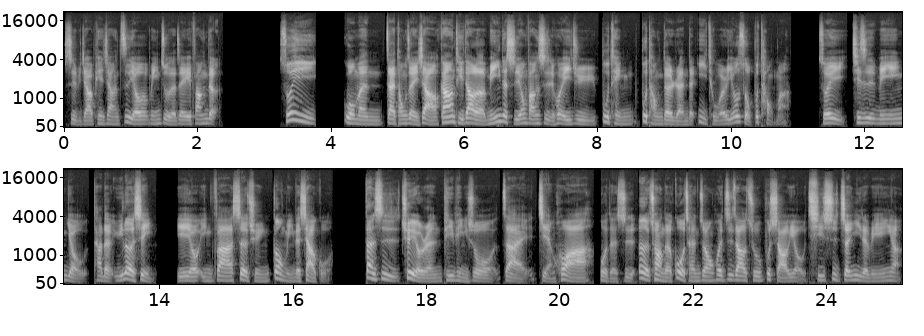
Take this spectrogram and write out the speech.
是比较偏向自由民主的这一方的。所以我们再统整一下哦，刚刚提到了民音的使用方式会依据不停不同的人的意图而有所不同嘛。所以其实民音有它的娱乐性，也有引发社群共鸣的效果，但是却有人批评说，在简化啊或者是恶创的过程中，会制造出不少有歧视争议的民音啊。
